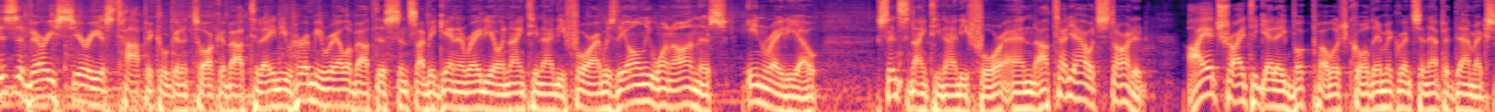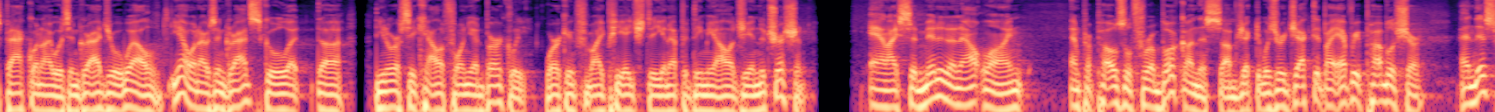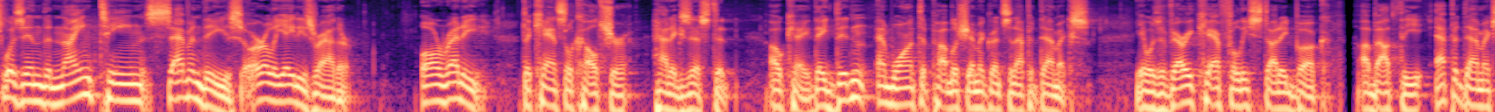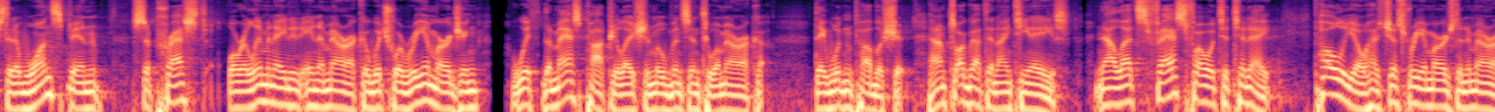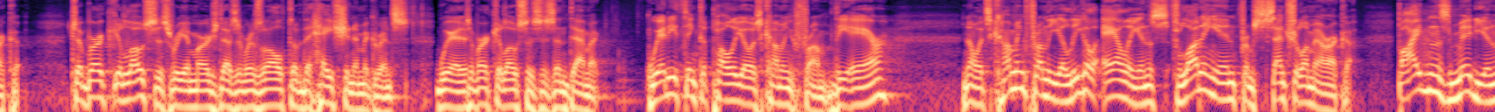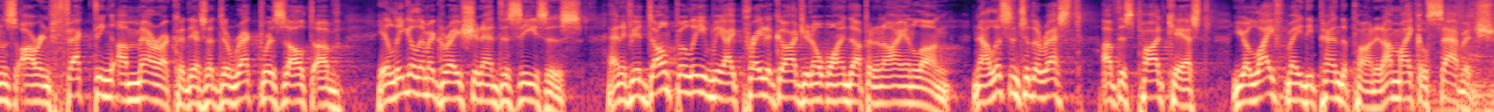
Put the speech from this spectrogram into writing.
This is a very serious topic we're going to talk about today, and you've heard me rail about this since I began in radio in 1994. I was the only one on this in radio since 1994, and I'll tell you how it started. I had tried to get a book published called Immigrants and Epidemics back when I was in graduate, well, yeah, when I was in grad school at uh, the University of California at Berkeley, working for my PhD in epidemiology and nutrition. And I submitted an outline and proposal for a book on this subject. It was rejected by every publisher and this was in the 1970s, early 80s rather. Already the cancel culture had existed. Okay, they didn't and want to publish Immigrants and Epidemics. It was a very carefully studied book about the epidemics that had once been suppressed or eliminated in America, which were reemerging with the mass population movements into America. They wouldn't publish it. And I'm talking about the 1980s. Now let's fast forward to today. Polio has just reemerged in America. Tuberculosis reemerged as a result of the Haitian immigrants, where tuberculosis is endemic. Where do you think the polio is coming from? The air? No, it's coming from the illegal aliens flooding in from Central America. Biden's millions are infecting America. There's a direct result of illegal immigration and diseases. And if you don't believe me, I pray to God you don't wind up in an iron lung. Now, listen to the rest of this podcast. Your life may depend upon it. I'm Michael Savage.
